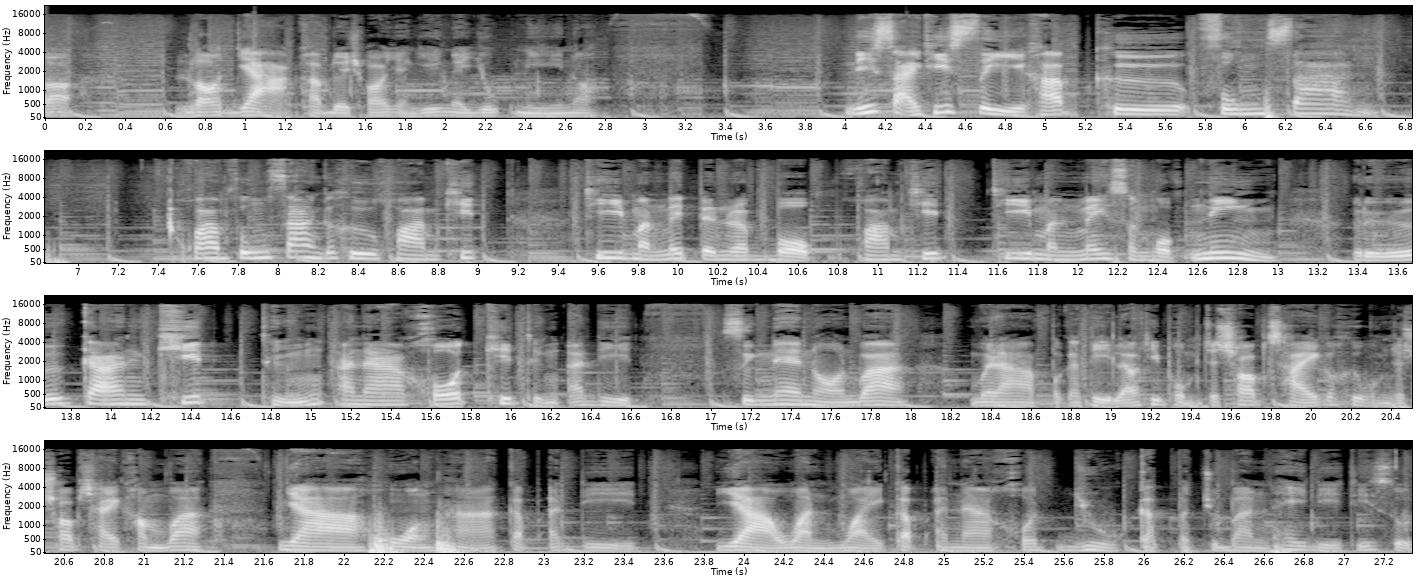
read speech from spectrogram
ก็รอดยากครับ โดยเฉพาะอย่างยิ่งในยุคนี้เนาะนิสัยที่4ครับคือฟุ้งซ่านความฟุ้งซ่านก็คือความคิดที่มันไม่เป็นระบบ ความคิดที่มันไม่สงบนิ่ง หรือการคิด ถึงอนาคตคิดถึงอดีต ซึ่งแน่นอนว่าเวลาปกติแล้วที่ผมจะชอบใช้ก็คือผมจะชอบใช้คำว่า อย่าห่วงหากับอดีต อย่าหวั่นไหวกับอนาคตอยู่กับปัจจุบันให้ดีที่สุด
